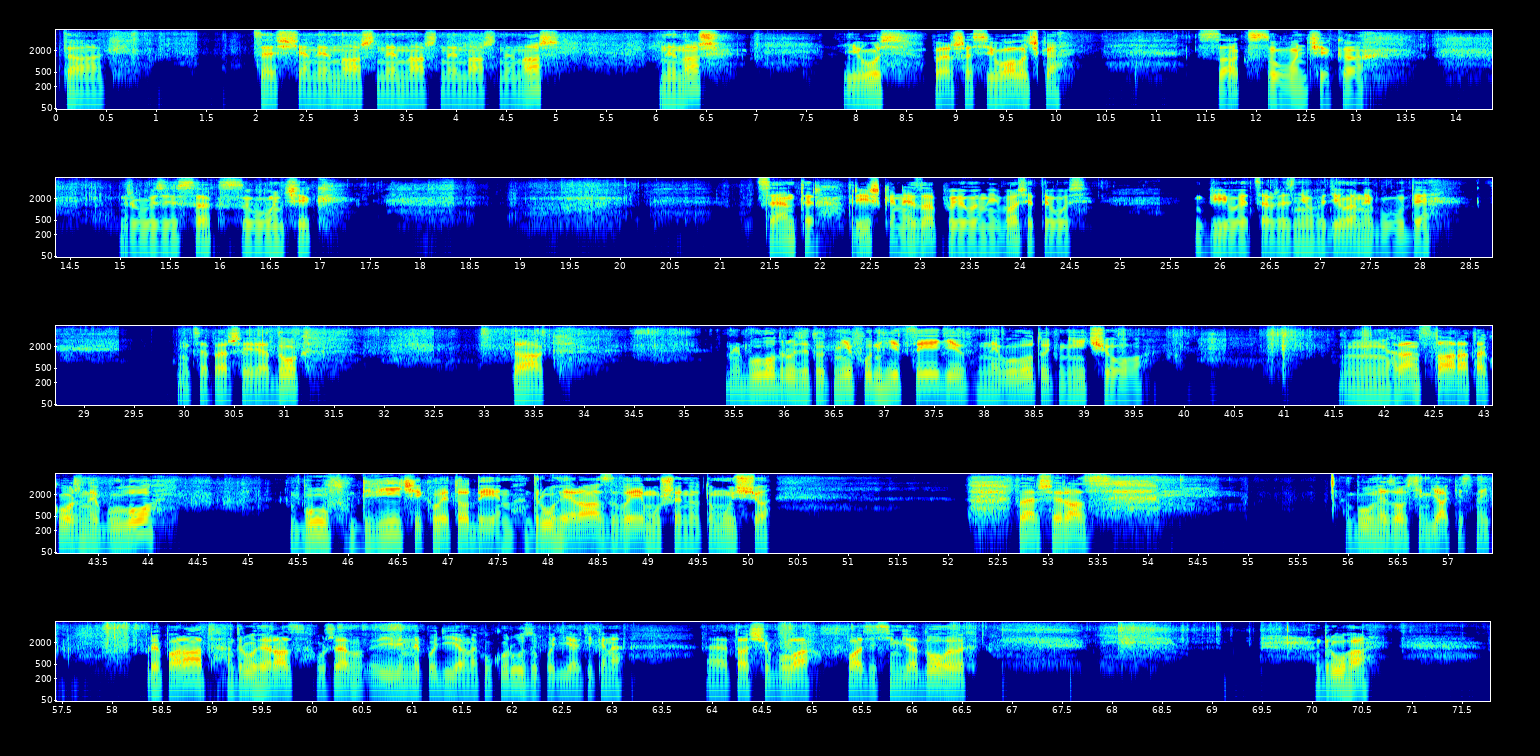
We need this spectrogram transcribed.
Так. Це ще не наш, не наш, не наш, не наш. Не наш. І ось перша сівалочка саксончика. Друзі, саксончик. Центр трішки не запилений. Бачите, ось біле, це вже з нього діла не буде. Ну, це перший рядок. Так. Не було, друзі, тут ні фунгіцидів, не було тут нічого. Грандстара також не було. Був двічі клетодим. Другий раз вимушено, тому що перший раз був не зовсім якісний препарат, другий раз вже він не подіяв на кукурузу, подіяв тільки на е, та, що була в фазі сім'я сім'ядолових. Друга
